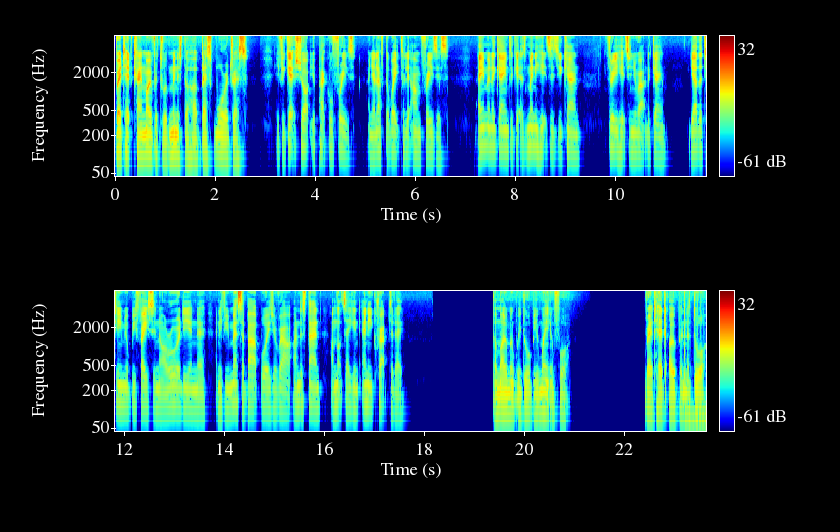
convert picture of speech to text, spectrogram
Redhead came over to administer her best war address. If you get shot, your pack will freeze, and you'll have to wait till it unfreezes. Aim in the game to get as many hits as you can. Three hits and you're out of the game. The other team you'll be facing are already in there, and if you mess about, boys, you're out. Understand, I'm not taking any crap today. The moment we'd all been waiting for. Redhead opened the door.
